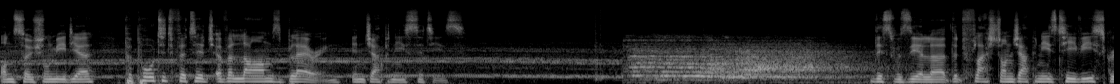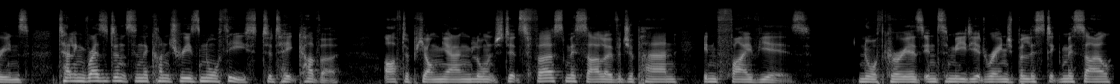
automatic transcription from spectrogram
On social media, purported footage of alarms blaring in Japanese cities. This was the alert that flashed on Japanese TV screens, telling residents in the country's northeast to take cover after Pyongyang launched its first missile over Japan in five years. North Korea's intermediate range ballistic missile,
